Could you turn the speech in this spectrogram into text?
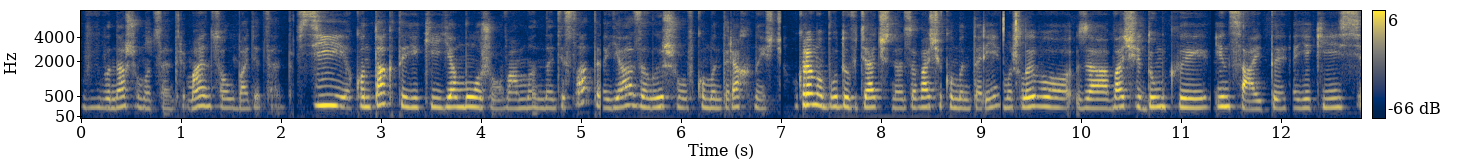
в нашому центрі Mind Soul Body Center. Всі контакти, які я можу вам надіслати, я залишу в коментарях нижче. Окремо буду вдячна за ваші коментарі, можливо, за ваші думки, інсайти, якісь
